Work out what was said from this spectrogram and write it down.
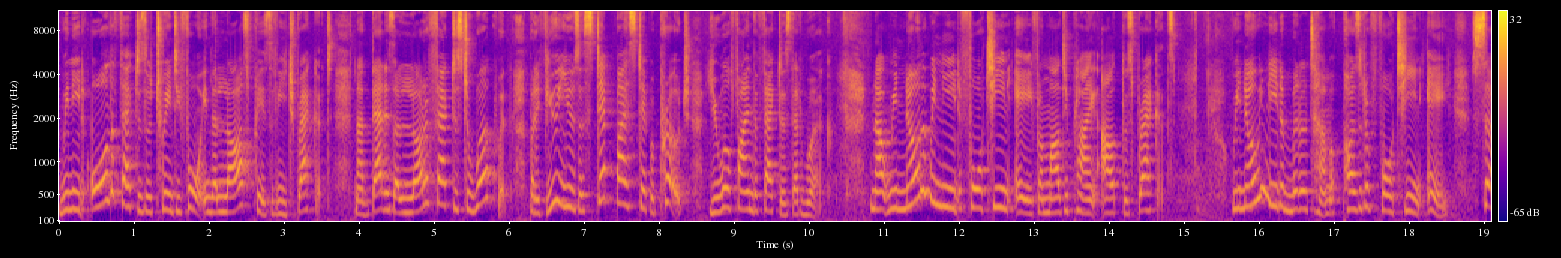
We need all the factors of 24 in the last place of each bracket. Now that is a lot of factors to work with, but if you use a step-by-step -step approach, you will find the factors that work. Now we know that we need 14a from multiplying out those brackets. We know we need a middle term of positive 14a, so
